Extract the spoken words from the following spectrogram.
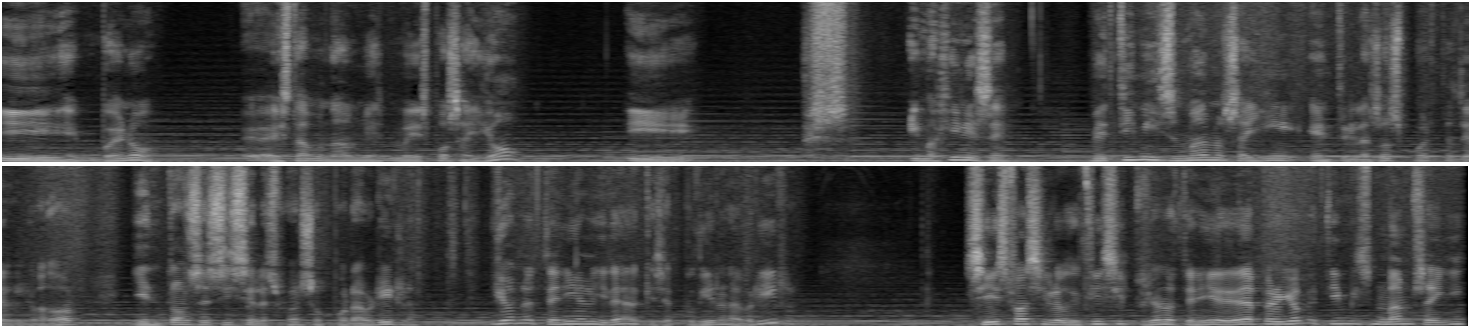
Y bueno, eh, estábamos mi, mi, esposa y yo. Y pues, imagínense, metí mis manos allí entre las dos puertas del elevador y entonces hice el esfuerzo por abrirla. Yo no tenía la idea de que se pudieran abrir. Si es fácil o difícil, pues yo no tenía idea, pero yo metí mis manos ahí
